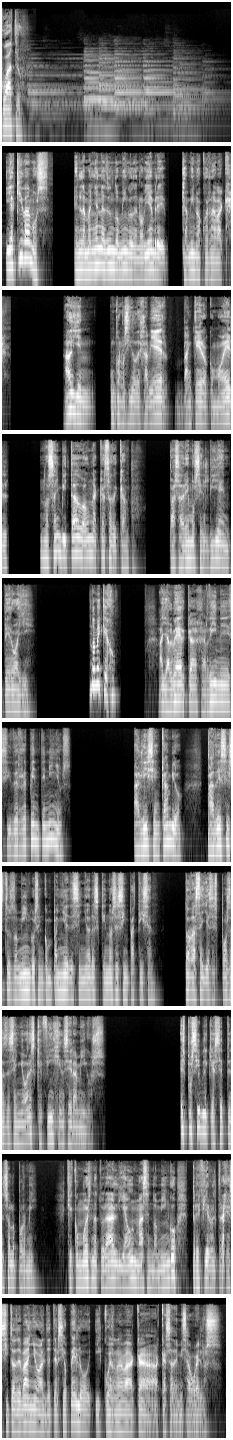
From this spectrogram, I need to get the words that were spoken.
4. Y aquí vamos, en la mañana de un domingo de noviembre, camino a Cuernavaca. Alguien, un conocido de Javier, banquero como él, nos ha invitado a una casa de campo. Pasaremos el día entero allí. No me quejo. Hay alberca, jardines y de repente niños. Alicia, en cambio, Padece estos domingos en compañía de señoras que no se simpatizan, todas ellas esposas de señores que fingen ser amigos. Es posible que acepten solo por mí, que como es natural y aún más en domingo, prefiero el trajecito de baño al de terciopelo y Cuernavaca a casa de mis abuelos.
